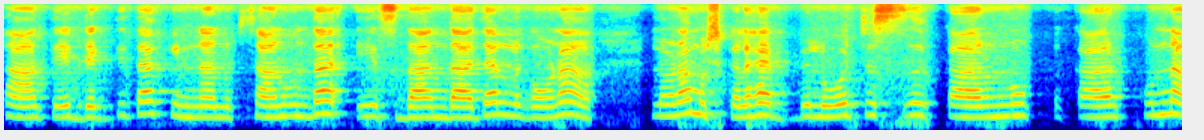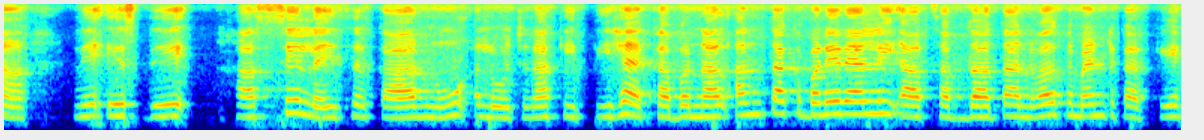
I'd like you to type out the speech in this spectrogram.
ਥਾਂ ਤੇ ਡਿੱਗਦੀ ਤਾਂ ਕਿੰਨਾ ਨੁਕਸਾਨ ਹੁੰਦਾ ਇਸ ਦਾ ਅੰਦਾਜ਼ਾ ਲਗਾਉਣਾ ਲਾਉਣਾ ਮੁਸ਼ਕਲ ਹੈ ਬਲੋਚ ਸਰਕਾਰ ਨੂੰ ਕਾਰਕੁਨਾਂ ਨੇ ਇਸ ਦੇ ਹਾਸੇ ਲਈ ਸਰਕਾਰ ਨੂੰ ਆਲੋਚਨਾ ਕੀਤੀ ਹੈ ਖਬਰ ਨਾਲ ਅੰਤ ਤੱਕ ਬਣੇ ਰਹਿਣ ਲਈ ਆਪ ਸਭ ਦਾ ਧੰਨਵਾਦ ਕਮੈਂਟ ਕਰਕੇ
